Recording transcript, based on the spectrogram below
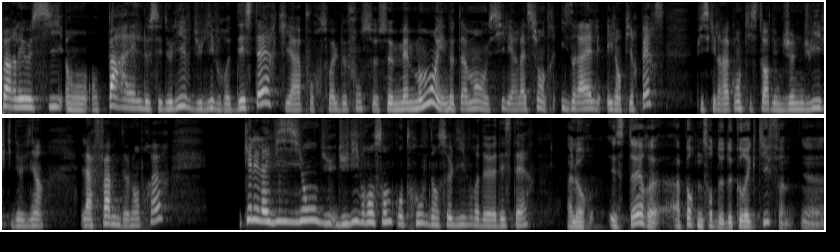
Parler aussi en, parallèle de ces deux livres du livre d'Esther qui a pour toile de fond ce, même moment et notamment aussi les relations entre Israël et l'Empire perse puisqu'il raconte l'histoire d'une jeune juive qui devient la femme de l'empereur. Quelle est la vision du, vivre ensemble qu'on trouve dans ce livre d'Esther? Alors, Esther apporte une sorte de, correctif euh,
